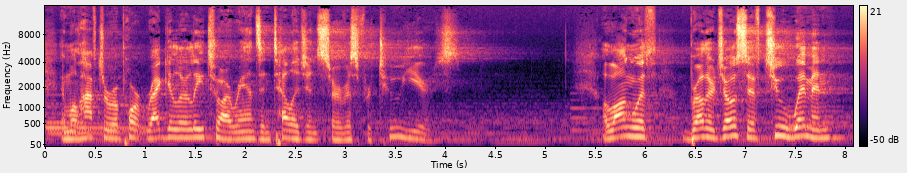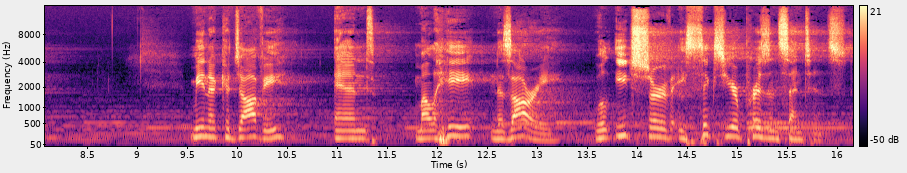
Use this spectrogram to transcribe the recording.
and will have to report regularly to Iran's intelligence service for two years. Along with brother Joseph, two women, Mina Kajavi and Malhi Nazari, will each serve a six year prison sentence.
